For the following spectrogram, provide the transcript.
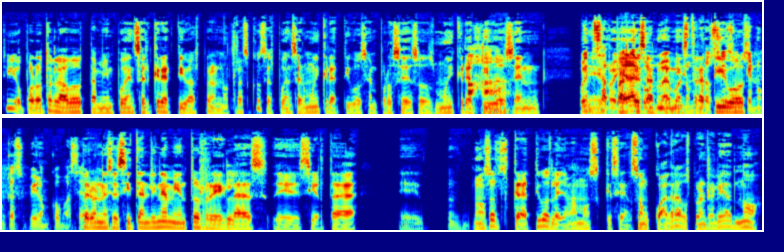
Sí, o por otro lado, también pueden ser creativas, pero en otras cosas. Pueden ser muy creativos en procesos, muy creativos Ajá. en Pueden eh, desarrollar algo nuevo en un proceso administrativos, que nunca supieron cómo hacer. pero necesitan lineamientos, reglas, eh, cierta... eh, nosotros creativos le llamamos que sean, son cuadrados, pero en realidad no.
